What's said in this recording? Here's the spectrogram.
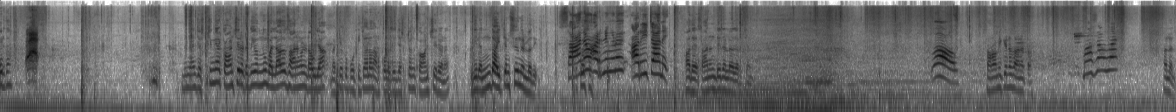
എടുത്താ ഇത് ഞാൻ ജസ്റ്റ് ഇങ്ങനെ കാണിച്ചു തരട്ടെ. ഇതിലൊന്നും വല്ലാതെ സാധനങ്ങൾ ഉണ്ടാവില്ല. മറ്റൊക്കെ പൊട്ടിച്ചാലേ നടക്കുള്ളൂ. ഇത് ജസ്റ്റ് ഒന്ന് കാണിച്ചു തരാണ്. ഇതിൽ എന്ത് ഐറ്റംസ് എന്നുള്ളത്? സാധനം അറിഞ്ഞങ്ങൾ അറിയിച്ചാനേ. അതെ സാധനം ഉണ്ട് എന്നുള്ളത് അറിയിച്ചാണ്. വാവ്. സെറാമിക്കിന്റെ സാധനം കേട്ടോ. അല്ലല്ല.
